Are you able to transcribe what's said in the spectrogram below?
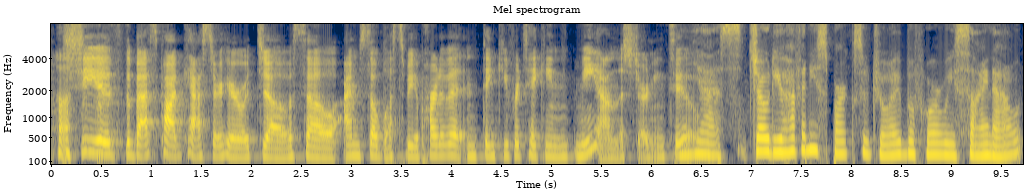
she is the best podcaster here with Joe. So I'm so blessed to be a part of it. And thank you for taking me on this journey, too. Yes. Joe, do you have any sparks of joy before we sign out?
